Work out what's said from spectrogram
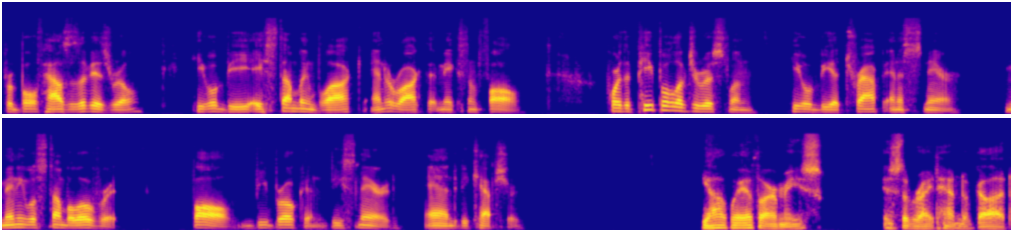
for both houses of Israel, he will be a stumbling block and a rock that makes them fall. For the people of Jerusalem, he will be a trap and a snare. Many will stumble over it, fall, be broken, be snared, and be captured. Yahweh of armies is the right hand of God.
